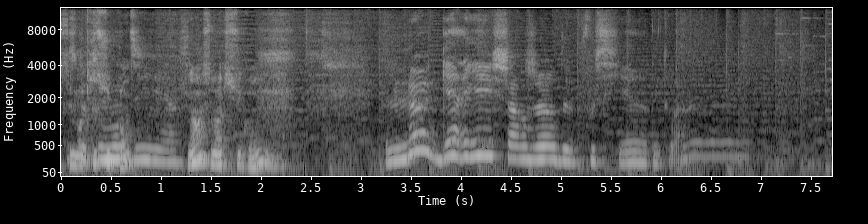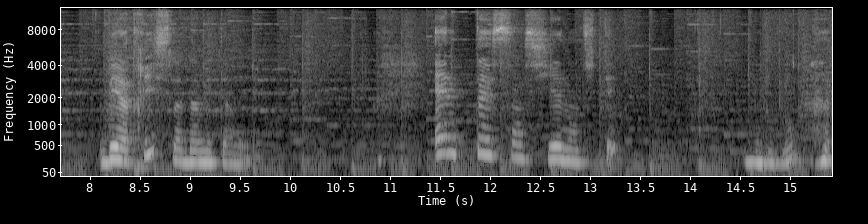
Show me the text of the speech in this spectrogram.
C'est moi qui suis con. dit infini. Non, c'est moi qui suis con. Le guerrier chargeur de poussière d'étoiles. Béatrice, la dame éternelle. Entes ancienne entité. Mon doublon.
